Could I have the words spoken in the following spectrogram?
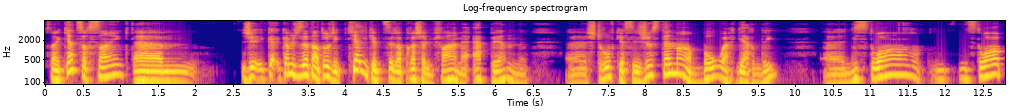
C'est un 4 sur 5. Euh, comme je disais tantôt, j'ai quelques petits reproches à lui faire, mais à peine. Euh, je trouve que c'est juste tellement beau à regarder. Euh, l'histoire, l'histoire,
